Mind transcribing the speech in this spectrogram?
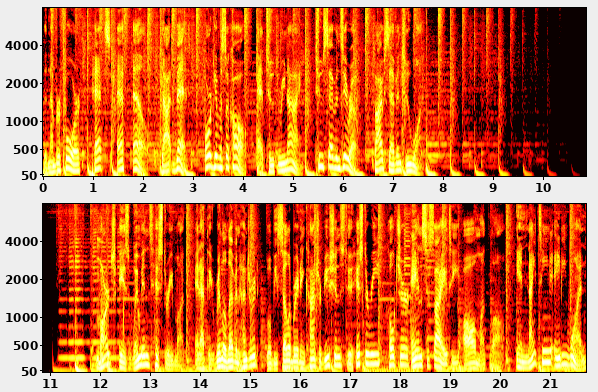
the number 4 petsfl.vet or give us a call at 239 270 5721. March is Women's History Month, and at the Real 1100, we'll be celebrating contributions to history, culture, and society all month long. In 1981,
